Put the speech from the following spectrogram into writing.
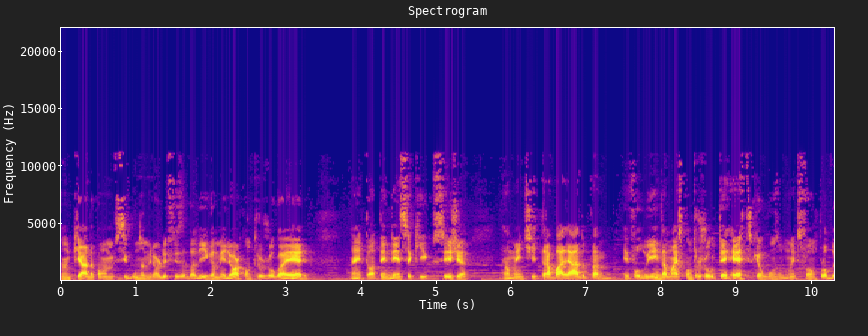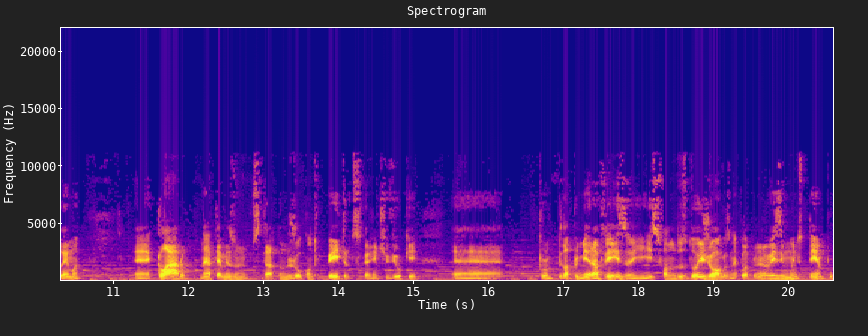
ranqueada como a segunda melhor defesa da liga, melhor contra o jogo aéreo, né? Então a tendência é que seja realmente trabalhado para evoluir ainda mais contra o jogo terrestre, que em alguns momentos foi um problema é, claro, né? até mesmo se tratando do jogo contra o Patriots, que a gente viu que é, por, pela primeira vez, e isso falando dos dois jogos, né? pela primeira vez em muito tempo,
